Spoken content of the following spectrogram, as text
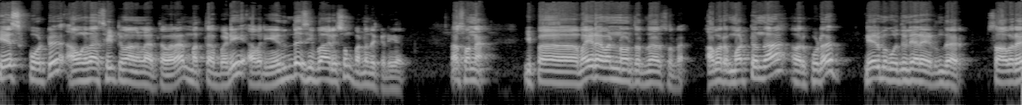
கேஸ் போட்டு அவங்க தான் சீட்டு வாங்கலாம் தவிர மற்றபடி அவர் எந்த சிபாரிசும் பண்ணது கிடையாது. நான் சொன்னேன். இப்போ வைரவன் ஒருத்தர் தான் சொல்கிறேன் அவர் மட்டும்தான் அவர் கூட நேர்முக உதவியாளர் இருந்தார். ஸோ அவர்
